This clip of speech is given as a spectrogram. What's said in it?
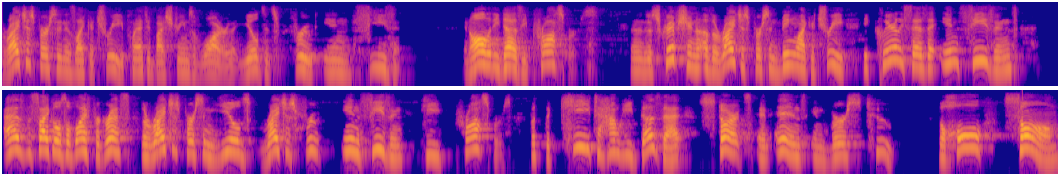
The righteous person is like a tree planted by streams of water that yields its fruit in season. In all that he does, he prospers. And the description of the righteous person being like a tree, he clearly says that in seasons, as the cycles of life progress, the righteous person yields righteous fruit in season. He prospers. But the key to how he does that starts and ends in verse 2. The whole psalm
